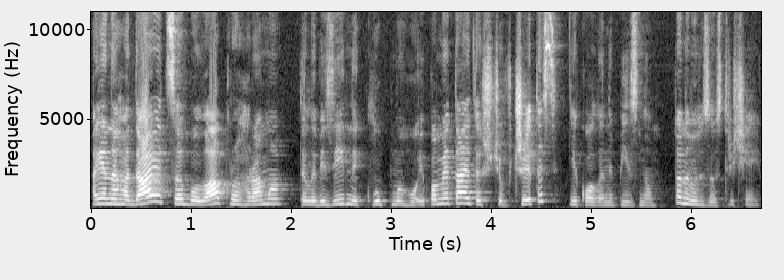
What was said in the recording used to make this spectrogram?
А я нагадаю, це була програма Телевізійний клуб Мигу. І пам'ятайте, що вчитись ніколи не пізно. До нових зустрічей!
